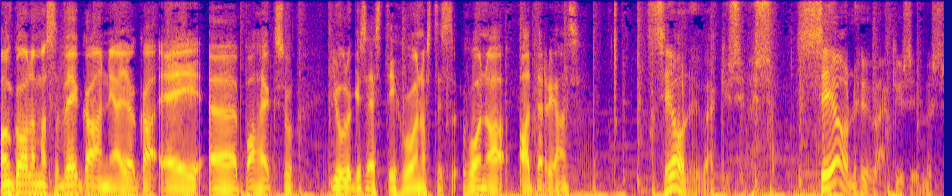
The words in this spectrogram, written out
Onko olemassa vegaania, joka ei ö, paheksu julkisesti huonosti, huonoa ateriaansa? Se on hyvä kysymys. Se on hyvä kysymys.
